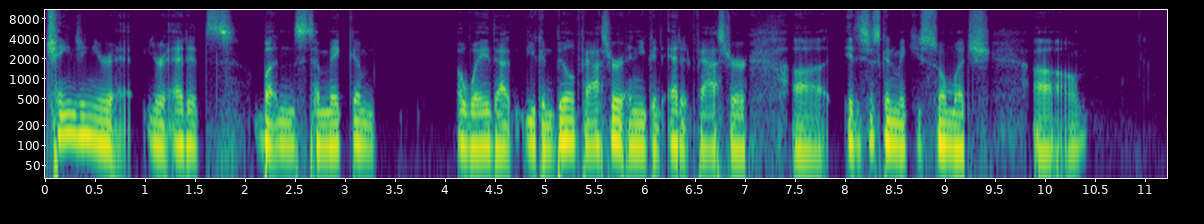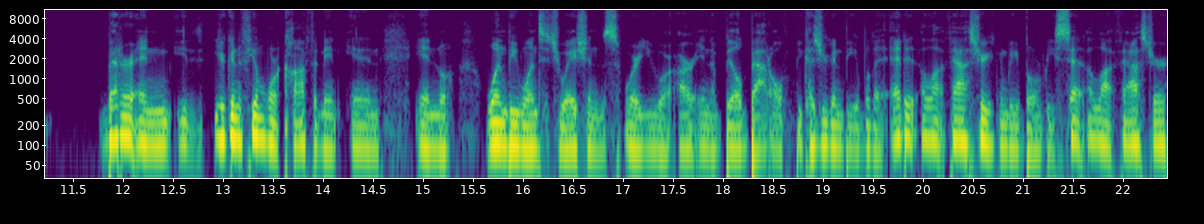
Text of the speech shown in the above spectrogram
changing your your edits buttons to make them a way that you can build faster and you can edit faster. Uh, it's just going to make you so much um, better and you're going to feel more confident in in 1v1 situations where you are in a build battle because you're going to be able to edit a lot faster you're going to be able to reset a lot faster.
